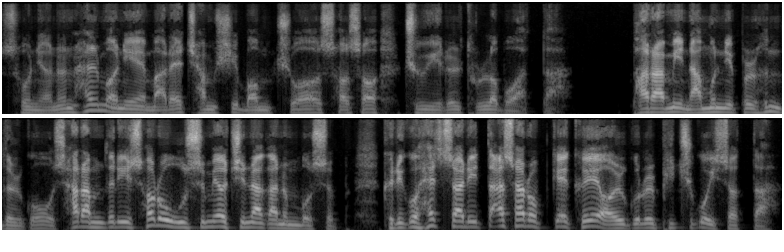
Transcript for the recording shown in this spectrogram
소녀는 할머니의 말에 잠시 멈추어 서서 주위를 둘러보았다. 바람이 나뭇잎을 흔들고 사람들이 서로 웃으며 지나가는 모습, 그리고 햇살이 따사롭게 그의 얼굴을 비추고 있었다.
